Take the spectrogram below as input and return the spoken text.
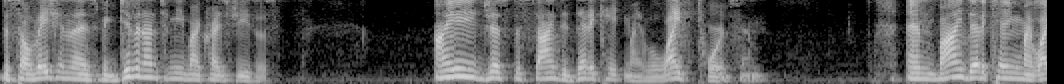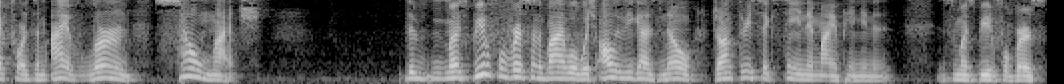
the salvation that has been given unto me by Christ Jesus. I just decide to dedicate my life towards Him. And by dedicating my life towards Him, I have learned so much. The most beautiful verse in the Bible, which all of you guys know, John 3.16, in my opinion, is the most beautiful verse.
